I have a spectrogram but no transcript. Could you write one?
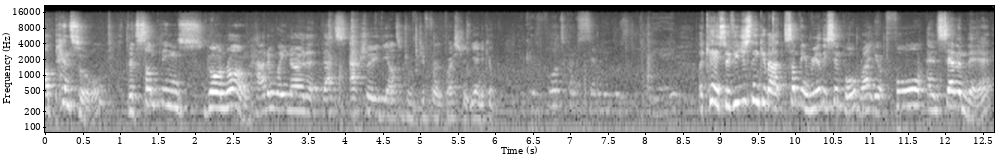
a pencil that something's gone wrong? How do we know that that's actually the answer to a different question? Yeah, Nikhil. Because 4 times 7 equals 28. Okay, so if you just think about something really simple, right? You're at 4 and 7 there.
